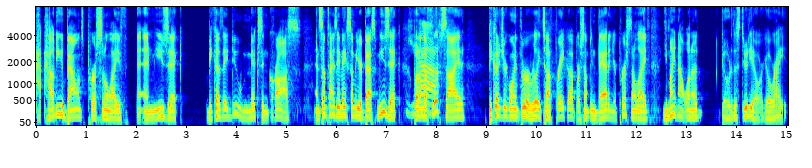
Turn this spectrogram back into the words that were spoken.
h- how do you balance personal life and music because they do mix and cross, and sometimes they make some of your best music. But on the flip side, because you're going through a really tough breakup or something bad in your personal life, you might not want to go to the studio or go write.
